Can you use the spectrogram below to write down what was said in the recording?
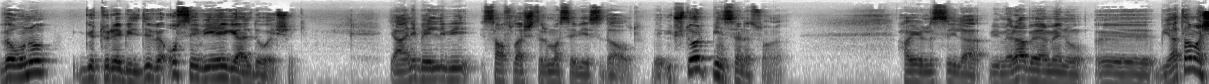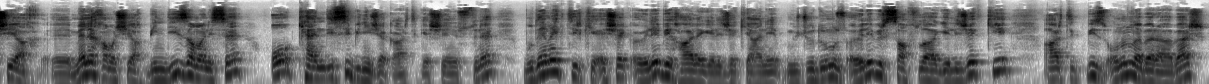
ve onu götürebildi ve o seviyeye geldi o eşek. Yani belli bir saflaştırma seviyesi daha oldu. Ve 3-4 bin sene sonra hayırlısıyla bir merabe emenu e, biyata maşiyah, e, melek maşiyah bindiği zaman ise o kendisi binecek artık eşeğin üstüne. Bu demektir ki eşek öyle bir hale gelecek yani vücudumuz öyle bir saflığa gelecek ki artık biz onunla beraber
